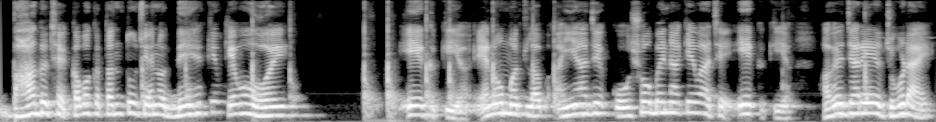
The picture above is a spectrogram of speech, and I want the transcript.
ભાગ છે, કવક તંતુ છે, એનો દેહ કેવો હોય? એકકીય. એનો મતલબ અહીંયા જે કોષો બન્યા કેવા છે, એકકીય. હવે જ્યારે એ જોડાય,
